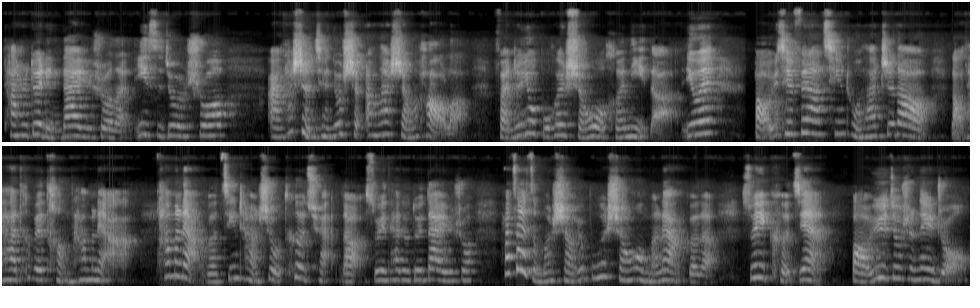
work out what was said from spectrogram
他是对林黛玉说的，意思就是说，啊，他省钱就省，让他省好了，反正又不会省我和你的。因为宝玉其实非常清楚，他知道老太太特别疼他们俩。他们两个经常是有特权的，所以他就对黛玉说：“他再怎么省，又不会省我们两个的。”所以可见，宝玉就是那种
